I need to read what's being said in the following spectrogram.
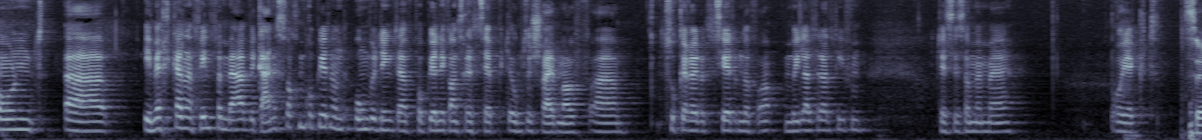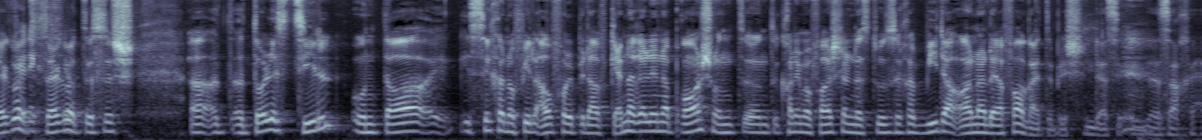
Und äh, ich möchte gerne auf jeden Fall mehr vegane Sachen probieren und unbedingt auch probieren, die ganzen Rezepte umzuschreiben auf äh, Zucker reduziert und auf Mehlalternativen. Das ist einmal mein Projekt. Sehr gut, sehr Jahr. gut. Das ist äh, ein tolles Ziel und da ist sicher noch viel Aufholbedarf generell in der Branche und, und da kann ich mir vorstellen, dass du sicher wieder einer der Vorreiter bist in der, in der Sache.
